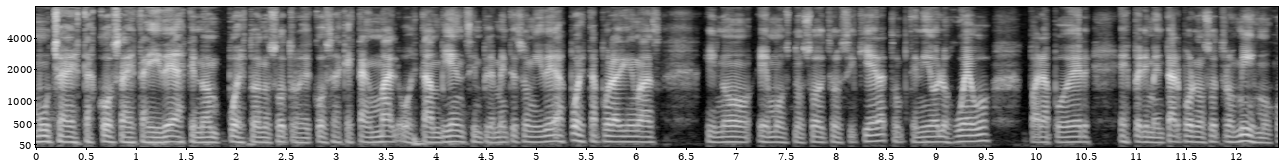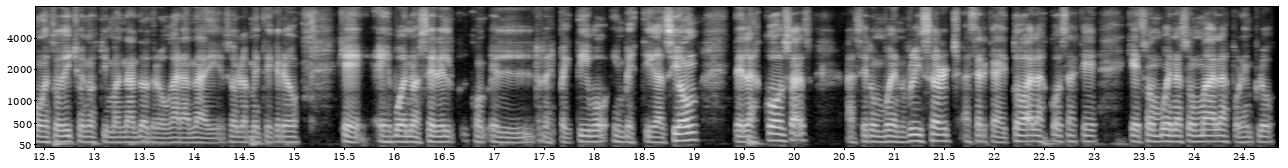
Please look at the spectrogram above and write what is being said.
muchas de estas cosas, estas ideas que no han puesto a nosotros de cosas que están mal o están bien, simplemente son ideas puestas por alguien más y no hemos nosotros siquiera tenido los huevos para poder experimentar por nosotros mismos. Con esto dicho, no estoy mandando a drogar a nadie, solamente creo que es bueno hacer el respectivo investigación de las cosas, hacer un buen research acerca de todas las cosas que, son buenas o malas. Por ejemplo,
